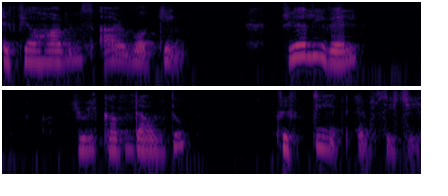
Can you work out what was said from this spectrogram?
if your hormones are working really well, you'll come down to 15 mcg.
